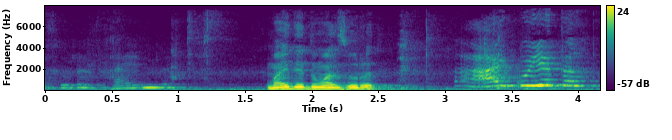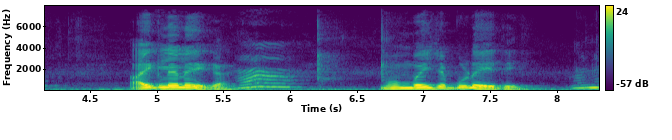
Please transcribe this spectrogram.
सुरत आहे ना. माहिती आहे तुम्हाला सुरत? ऐकू येत. ऐकलेलं आहे का? हा. मुंबईच्या पुढे आहे ते. हो ना.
